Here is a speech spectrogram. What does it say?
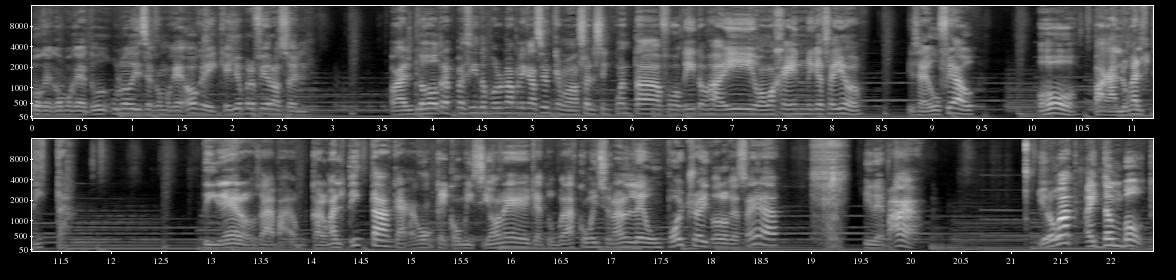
Porque como que tú, uno dice como que, ok, ¿qué yo prefiero hacer? Pagar dos o tres pesitos por una aplicación que me va a hacer 50 fotitos ahí, vamos a ni qué sé yo, y se ha gufiado. O pagarle a un artista dinero, o sea, para buscar un artista que que comisione, que tú puedas comisionarle un portrait o lo que sea y le paga. You know what? I done both.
